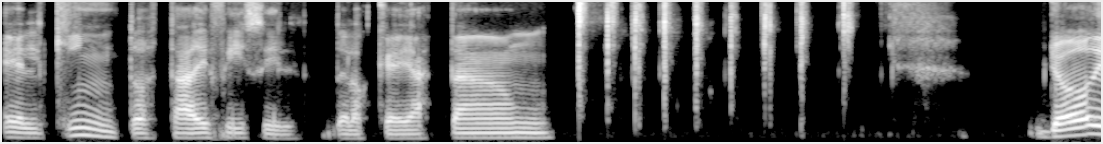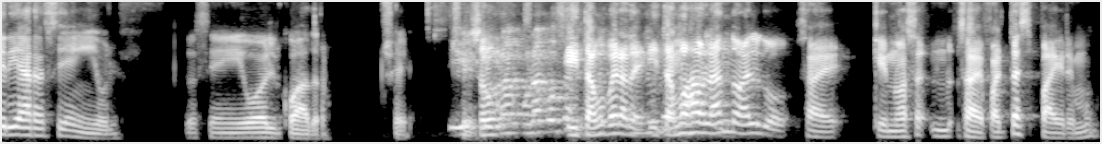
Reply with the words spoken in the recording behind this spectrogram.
el quinto está difícil de los que ya están. Yo diría Resident Evil, Resident Evil 4. Sí. Y sí. Son- una- una cosa Y estamos, espérate, y estamos hablando de algo, ¿sabes? Que no hace, ¿sabes? Falta Spider-Man,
